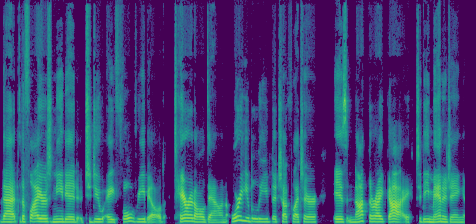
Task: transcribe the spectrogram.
that the Flyers needed to do a full rebuild, tear it all down, or you believe that Chuck Fletcher is not the right guy to be managing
